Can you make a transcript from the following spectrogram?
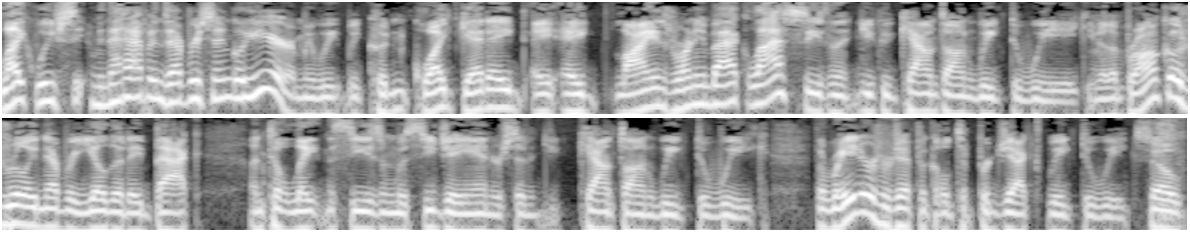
like we've seen. I mean, that happens every single year. I mean, we, we couldn't quite get a, a, a Lions running back last season that you could count on week to week. You know, the uh-huh. Broncos really never yielded a back until late in the season with CJ Anderson that you count on week to week. The Raiders are difficult to project week to week. So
